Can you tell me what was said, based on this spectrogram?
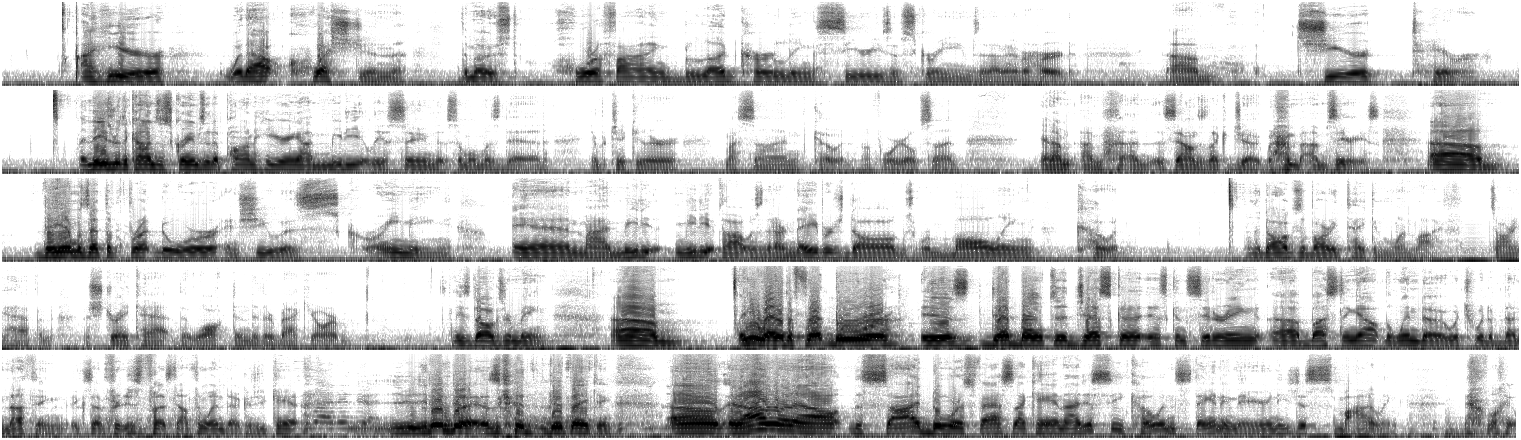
I hear, without question, the most horrifying, blood curdling series of screams that I've ever heard. Um, sheer terror. And these were the kinds of screams that, upon hearing, I immediately assumed that someone was dead, in particular, my son, Cohen, my four year old son. And I'm, I'm, it sounds like a joke, but I'm, I'm serious. Um, Van was at the front door and she was screaming. And my immediate, immediate thought was that our neighbor's dogs were mauling Cohen. The dogs have already taken one life. It's already happened. A stray cat that walked into their backyard. These dogs are mean. Um, anyway, the front door is dead bolted. Jessica is considering uh, busting out the window, which would have done nothing except for just busting out the window because you can't. Well, I didn't do it. You, you didn't do it. It was good, good thinking. Um, and I run out the side door as fast as I can. And I just see Cohen standing there, and he's just smiling. I'm like,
